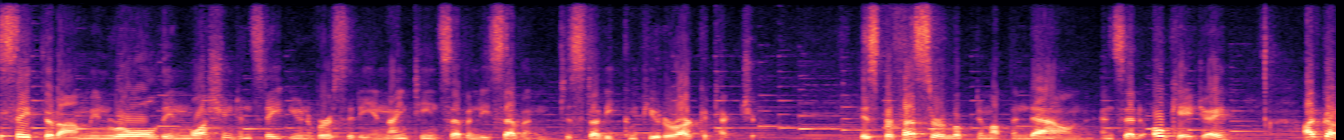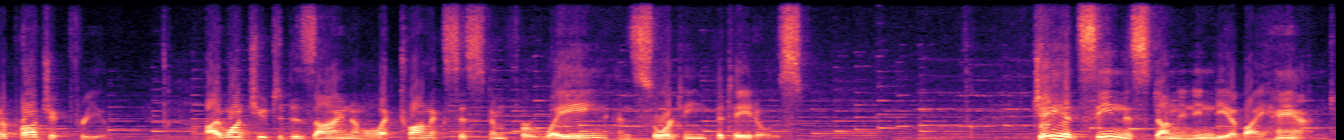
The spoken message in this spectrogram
Sethuram enrolled in Washington State University in 1977 to study computer architecture. His professor looked him up and down and said, okay Jay, I've got a project for you. I want you to design an electronic system for weighing and sorting potatoes. Jay had seen this done in India by hand.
